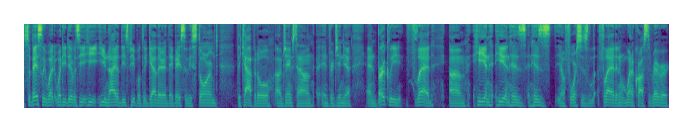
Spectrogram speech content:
So basically, what what he did was he he, he united these people together, and they basically stormed the capital, um, Jamestown in Virginia, and Berkeley fled. Um, he and he and his and his you know forces fled and went across the river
